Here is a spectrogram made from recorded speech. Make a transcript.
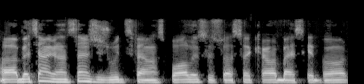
Ah, ben, tu en grandissant, j'ai joué différents sports, que ce soit soccer, basketball.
